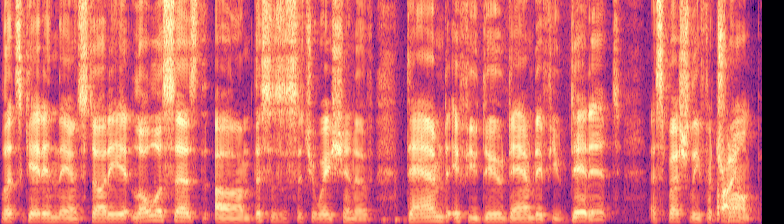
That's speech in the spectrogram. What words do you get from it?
Let's get in there and study it. Lola says um, this is a situation of damned if you do, damned if you didn't, especially for Right. Trump.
